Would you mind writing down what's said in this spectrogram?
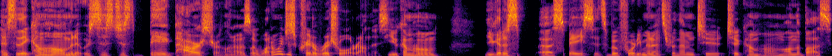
And so they come home and it was this just big power struggle. And I was like, why don't we just create a ritual around this? You come home, you get a, a, space. It's about 40 minutes for them to to come home on the bus.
